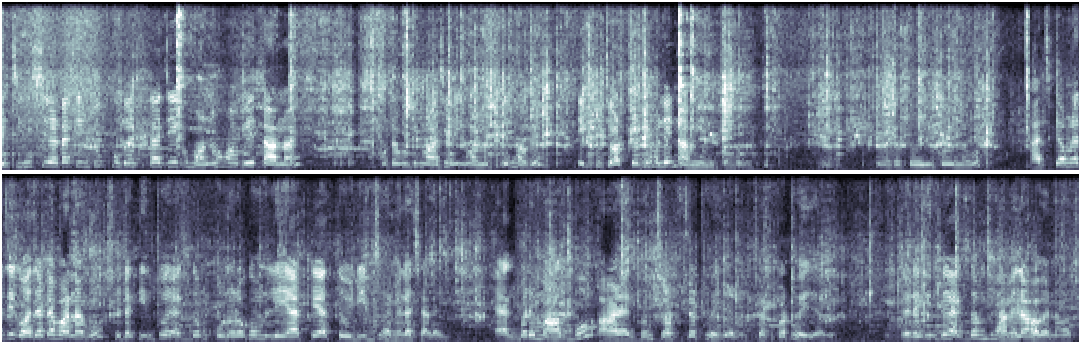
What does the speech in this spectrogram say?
এই চিনি শিরাটা কিন্তু খুব একটা যে ঘন হবে তা নয়, মোটামুটি মাঝারি ঘনত্বের হবে। একটু চটচটে হলেই নামিয়ে নিতে হবে। এটা তৈরি করে নেব। আজকে আমরা যে গজাটা বানাবো, সেটা কিন্তু একদম কোনো রকম লেয়ার টেয়ার তৈরির ঝামেলা ছাড়াই। একবারে মাখবো আর একদম চটচট হয়ে যাবে, চটপট হয়ে যাবে। তো এটা কিন্তু একদম ঝামেলা হবে না অত।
